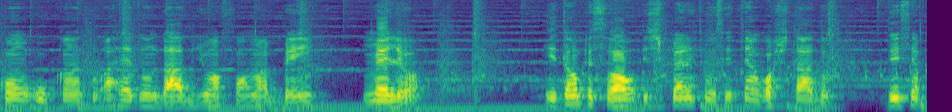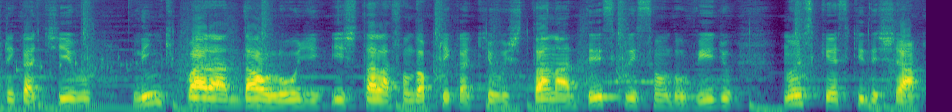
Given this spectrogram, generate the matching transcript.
com o canto arredondado de uma forma bem melhor. Então pessoal, espero que você tenha gostado desse aplicativo. Link para download e instalação do aplicativo está na descrição do vídeo. Não esquece de deixar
